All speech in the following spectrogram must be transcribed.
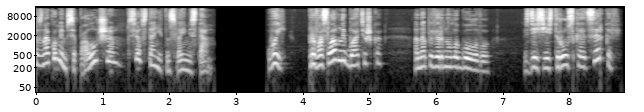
Познакомимся получше все встанет на свои места. Ой православный батюшка она повернула голову. Здесь есть русская церковь?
